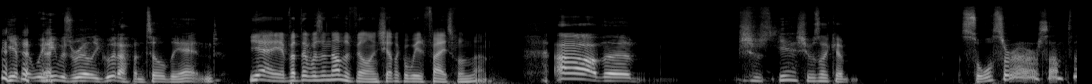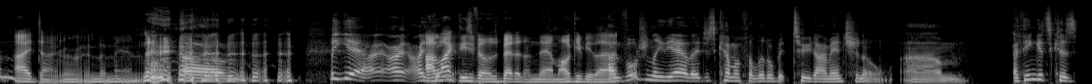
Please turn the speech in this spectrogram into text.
yeah, but he was really good up until the end. yeah, yeah, but there was another villain. She had like a weird face, wasn't it? Oh, the. She was yeah, she was like a sorcerer or something. I don't remember, man. Um, but yeah, I I, I, like these villains better than them. I'll give you that. Unfortunately, yeah, they just come off a little bit two dimensional. Um, I think it's because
